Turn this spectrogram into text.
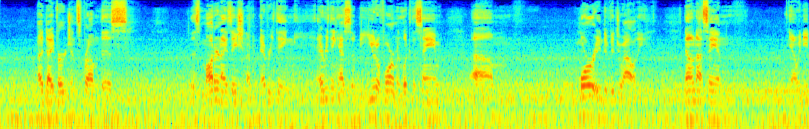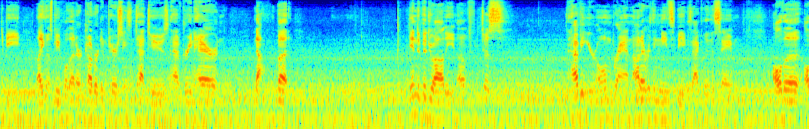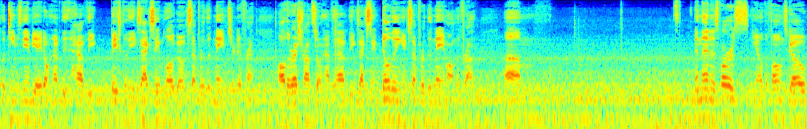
a divergence from this this modernization of everything everything has to be uniform and look the same. Um, more individuality. Now, I'm not saying, you know, we need to be like those people that are covered in piercings and tattoos and have green hair and no, but individuality of just having your own brand. Not everything needs to be exactly the same. All the all the teams in the NBA don't have the have the basically the exact same logo except for the names are different. All the restaurants don't have to have the exact same building except for the name on the front. Um, and then as far as you know the phones go,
